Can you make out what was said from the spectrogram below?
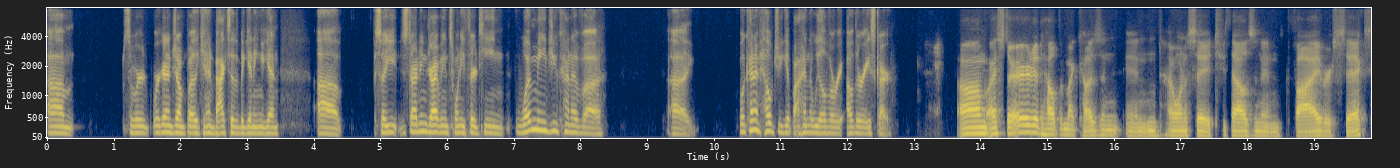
Um, so we're we're gonna jump again back to the beginning again. Uh, so you starting driving in 2013. What made you kind of uh, uh, what kind of helped you get behind the wheel of, a, of the race car? Um, I started helping my cousin in I want to say 2005 or six.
